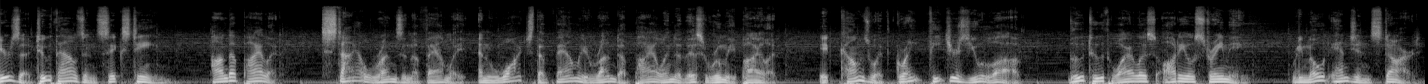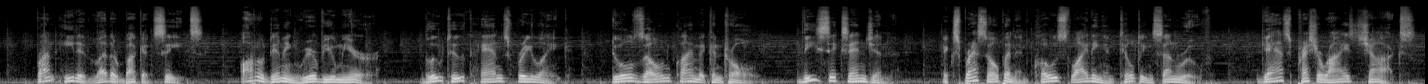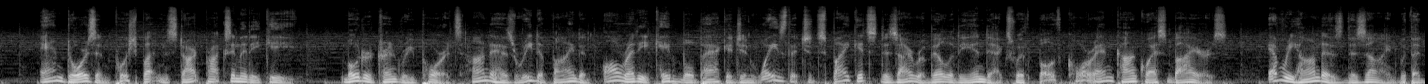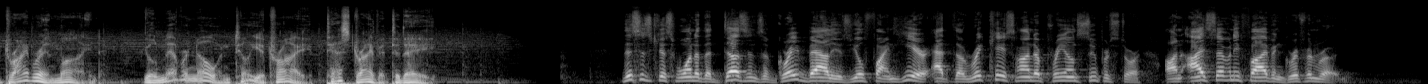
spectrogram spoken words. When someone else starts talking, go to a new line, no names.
Here's a 2016 Honda Pilot. Style runs in the family and watch the family run to pile into this roomy Pilot. It comes with great features you love. Bluetooth wireless audio streaming, remote engine start, front heated leather bucket seats, auto dimming rearview mirror, Bluetooth hands-free link, dual zone climate control, V6 engine, express open and close sliding and tilting sunroof, gas pressurized shocks, and doors and push button start proximity key. Motor Trend reports Honda has redefined an already capable package in ways that should spike its desirability index with both core and conquest buyers. Every Honda is designed with the driver in mind. You'll never know until you try. Test drive it today.
This is just one of the dozens of great values you'll find here at the Rick Case Honda Pre-Owned Superstore on I-75 and Griffin Road.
